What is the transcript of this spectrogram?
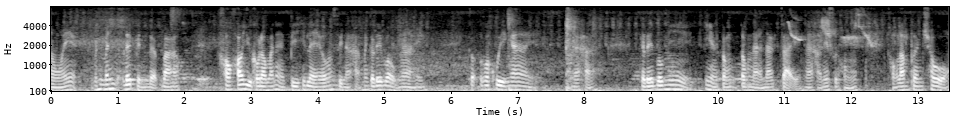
น้อย มันมันเลยเป็นแบบว่าเขาเขาอยู่กับเรามาตั้งแต่ปีที่แล้วสินะคะมันก็เลยบอกง่ายก็ก็คุยง่ายนะคะ ก็เลยบ่มีอย่างตรงตรงหนานักใจนะคะ ในส่วนของของลำเพลินโชว์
